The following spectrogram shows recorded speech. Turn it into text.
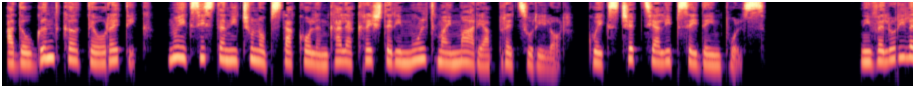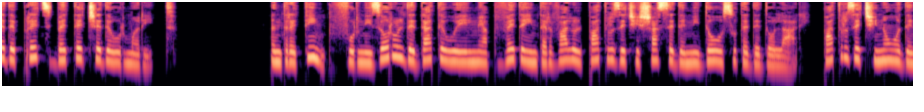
adăugând că, teoretic, nu există niciun obstacol în calea creșterii mult mai mari a prețurilor, cu excepția lipsei de impuls. Nivelurile de preț BTC de urmărit între timp, furnizorul de date Whale vede intervalul 46.200 de dolari, 49.000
